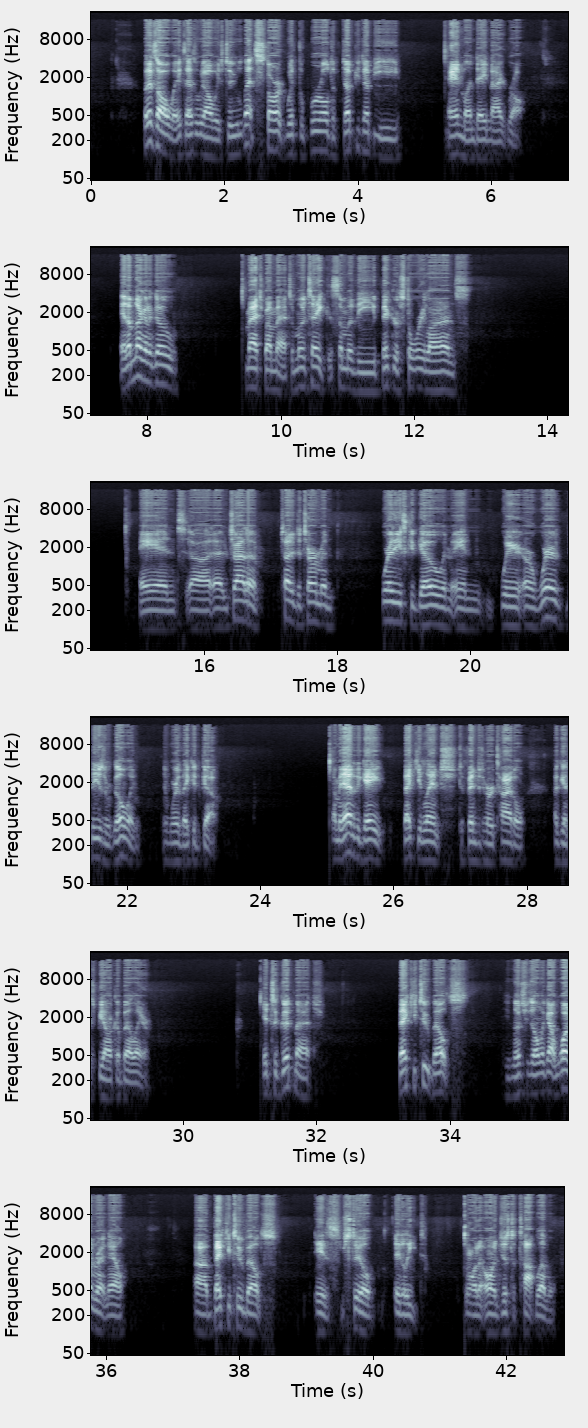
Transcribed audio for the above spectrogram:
But as always, as we always do, let's start with the world of WWE and Monday Night Raw. And I'm not going to go match by match. I'm going to take some of the bigger storylines and uh, uh, try to try to determine where these could go and, and where or where these are going and where they could go. I mean, out of the gate, Becky Lynch defended her title against Bianca Belair. It's a good match. Becky two belts, even though she's only got one right now. Uh, Becky two belts is still elite on on just a top level,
